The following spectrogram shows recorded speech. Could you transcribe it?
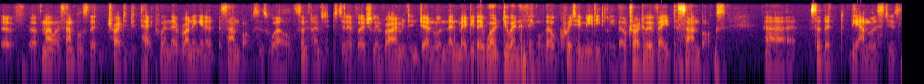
of, of, malware samples that try to detect when they're running in a sandbox as well, sometimes just in a virtual environment in general, and then maybe they won't do anything or they'll quit immediately. They'll try to evade the sandbox uh, so that the analyst who's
